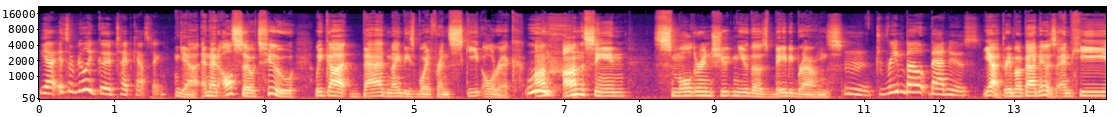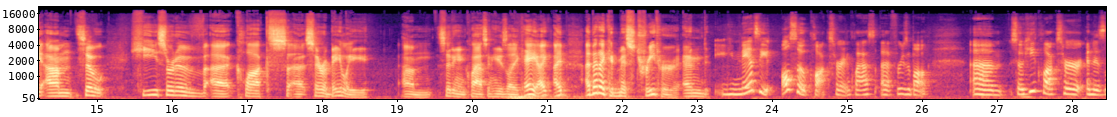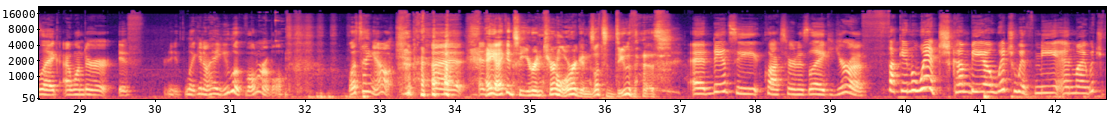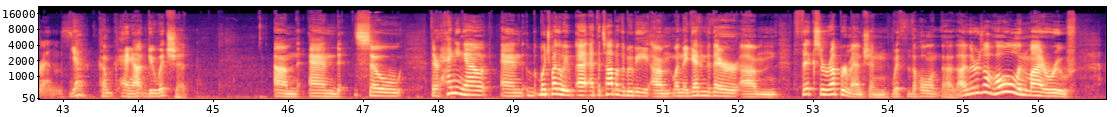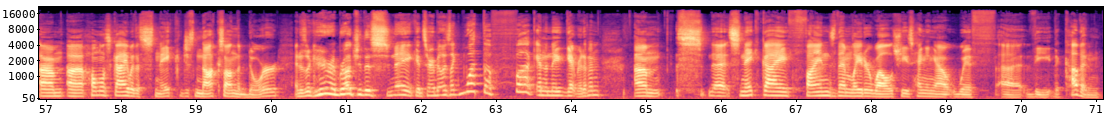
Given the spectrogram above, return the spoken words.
Yeah, it's a really good typecasting. Yeah, and then also too, we got bad '90s boyfriend Skeet Ulrich on on the scene, smoldering, shooting you those baby browns. Dreamboat, bad news. Yeah, Dreamboat Bad News, and he um so he sort of uh, clocks uh, Sarah Bailey um sitting in class, and he's like, "Hey, I I, I bet I could mistreat her," and Nancy also clocks her in class, uh, Fairuza Balk. Um, so he clocks her and is like, I wonder if, like, you know, hey, you look vulnerable. Let's hang out. Uh, hey, I can see your internal organs. Let's do this. and Nancy clocks her and is like, You're a fucking witch. Come be a witch with me and my witch friends. Yeah, come hang out, do witch shit. Um, and so they're hanging out, and which, by the way, uh, at the top of the movie, um, when they get into their um, fixer-upper mansion with the hole, uh, there's a hole in my roof. Um, a homeless guy with a snake just knocks on the door and is like, "Here, I brought you this snake." And Sarah Bailey's like, "What the fuck?" And then they get rid of him. Um, S- uh, snake guy finds them later while she's hanging out with uh, the the coven,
